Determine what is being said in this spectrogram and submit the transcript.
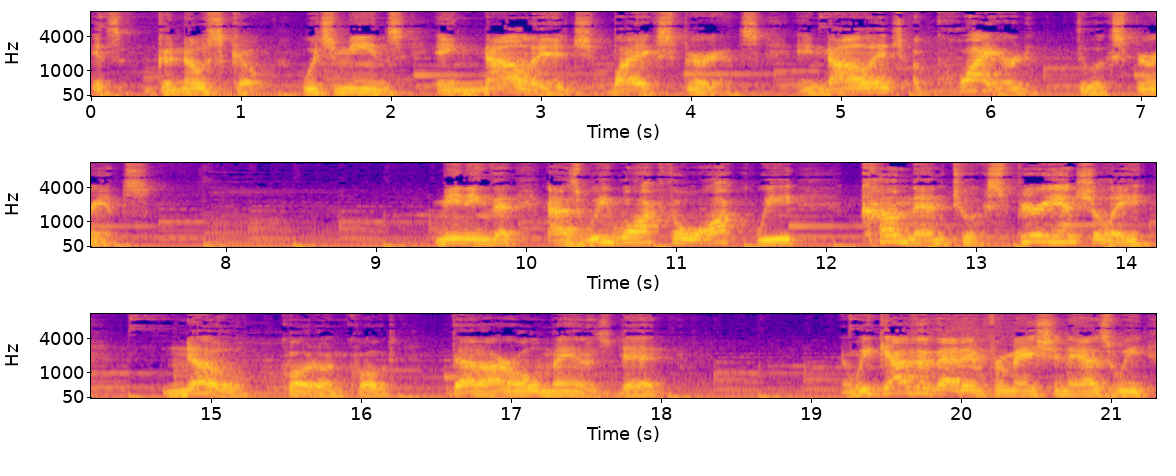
It's ginosko, which means a knowledge by experience, a knowledge acquired through experience. Meaning that as we walk the walk, we come then to experientially know, quote unquote, that our old man is dead. And we gather that information as we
